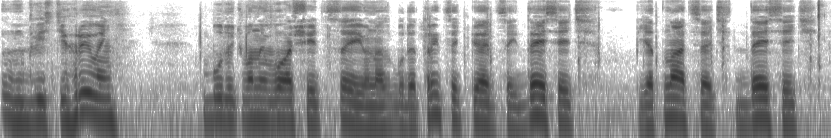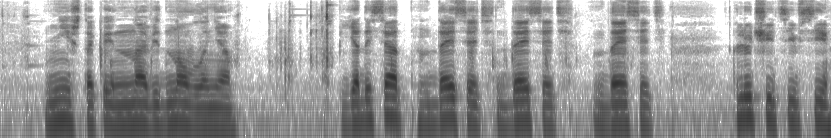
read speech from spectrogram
200 гривень. Будуть вони ваші. Цей у нас буде 35, цей 10, 15, 10. Ніж такий на відновлення 50, 10, 10, 10. Ключі ці всі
